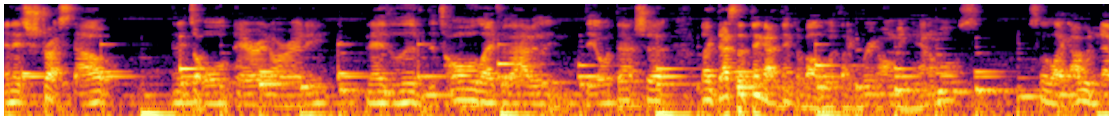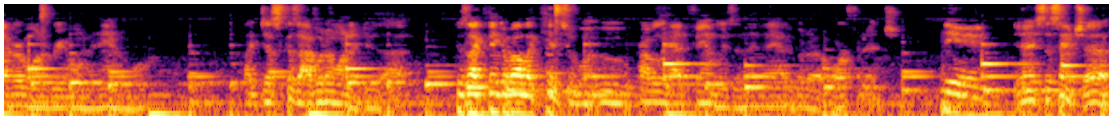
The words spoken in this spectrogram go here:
and it's stressed out and it's an old parrot already and it lived its whole life without having to deal with that shit. Like that's the thing i think about with like rehoming animals. So like i would never want to rehome an animal. Like just because i wouldn't want to do that. Because like think about like kids who who probably had families and then they had to go to an orphanage. Yeah. yeah it's the same shit.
